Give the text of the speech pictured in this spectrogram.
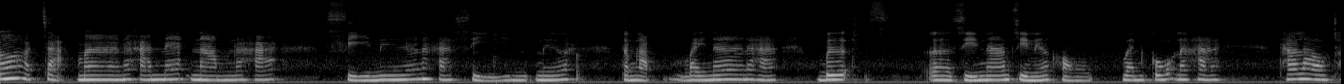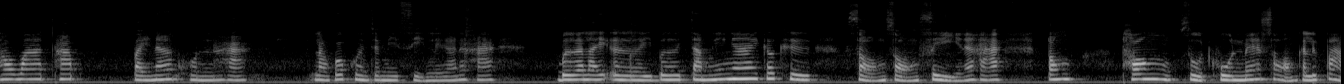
ก็จะมานะคะแนะนำนะคะ สีเนื้อนะคะ สีเนื้อสำหรับใบหน้านะคะ เบอร์เอ่อสีน้ำสีเนื้อของแวนโกะนะคะ ถ้าเราชอบวาดภาพใบหน้าคนนะคะ เราก็ควรจะมีสีเนื้อนะคะ เบอร์อะไรเอ่ย เบอร์จำง่าย ๆก็คือ 224 นะคะ ต้องท่องสูตรคูณแม่สองกันหรือเปล่า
